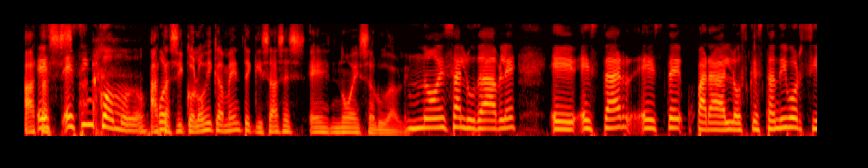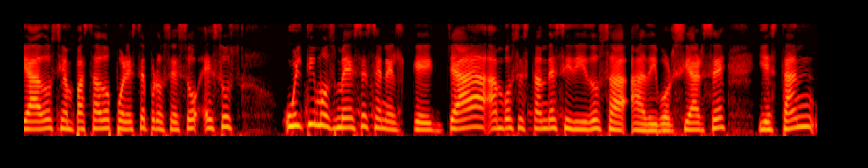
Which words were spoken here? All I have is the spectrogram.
Hasta Es, es incómodo. Hasta por- psicológicamente quizás es, es- no es saludable. no es saludable eh, estar este para los que están divorciados y han pasado por ese proceso esos últimos meses en el que ya ambos están decididos a, a divorciarse y están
